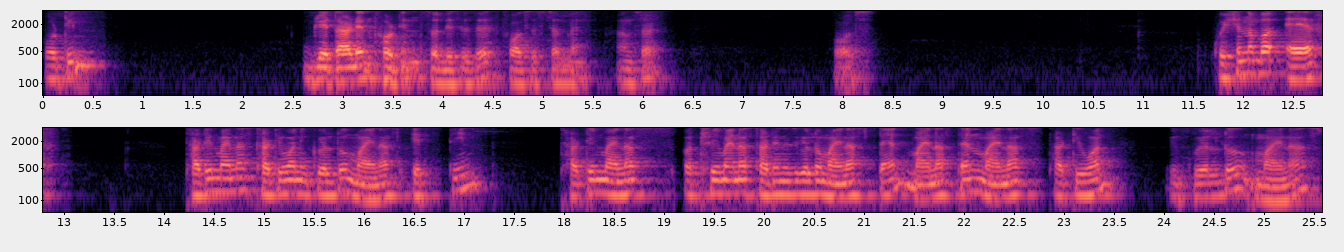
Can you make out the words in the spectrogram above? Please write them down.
14 greater than 14 so this is a false statement. Answer. False. Question number f. 13 minus 31 equal to minus 18 13 minus or 3 minus 13 is equal to minus 10 minus 10 minus 31 equal to minus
